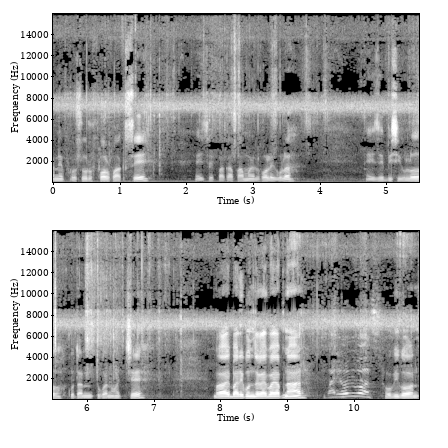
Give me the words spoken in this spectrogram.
বাগানে প্রচুর ফল পাকছে। এই যে পাকা পাম অয়েল ফল এগুলা। এই যে বিচিগুলো কোথান টুকানো হচ্ছে। ভাই বাড়ি কোন জায়গায় ভাই আপনার? হবিগঞ্জ।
